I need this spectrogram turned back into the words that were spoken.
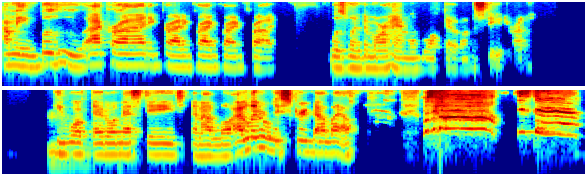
I mean, boohoo, I cried and cried and cried and cried and cried was when Damar Hamlin walked out on the stage run. Mm-hmm. He walked out on that stage and I, lo- I literally screamed out loud. I was like, ah, he's there.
